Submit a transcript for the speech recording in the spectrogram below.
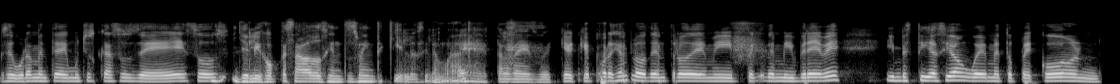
seguramente hay muchos casos de esos. Y el hijo pesaba 220 kilos y la madre. Eh, tal vez, güey. Que, que, por ejemplo, dentro de mi, de mi breve investigación, güey, me topé con,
